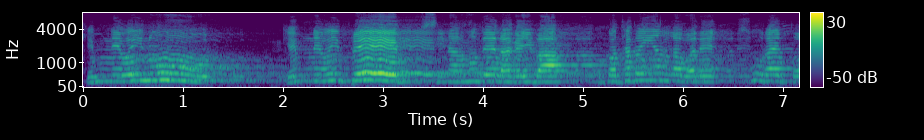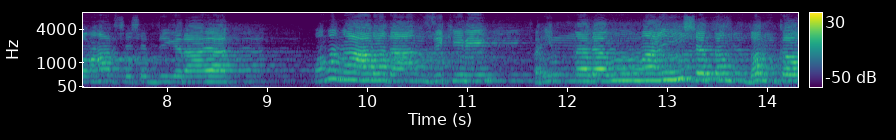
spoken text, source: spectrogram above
কেমনে ওই নূর, কেমনে ওই প্রেম, সিনার মধ্যে লাগাইবা। কথাটাই আল্লাহ বলে সূরায়ে তোহার শেষের দিকের আয়াত ومن أعرض عن ذكري فإن له معيشة ضنكا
